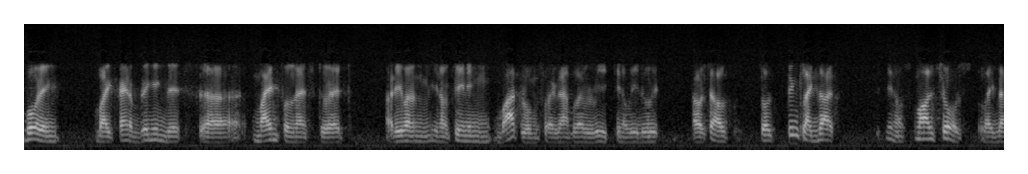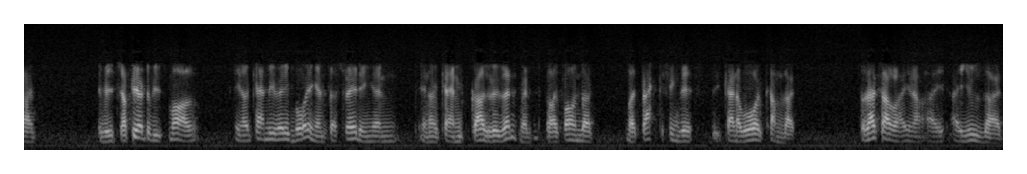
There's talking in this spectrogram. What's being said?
boring by kind of bringing this uh, mindfulness to it, or even you know cleaning bathrooms, for example, every week. You know, we do it ourselves. So things like that, you know, small chores like that, which appear to be small, you know, can be very boring and frustrating, and you know, can cause resentment. So I found that by practicing this, you kind of overcome that. So that's how I, you know, I, I use that,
